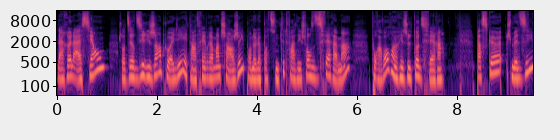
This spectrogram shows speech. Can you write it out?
la relation je veux dire, dirigeant-employé est en train vraiment de changer, puis on a l'opportunité de faire des choses différemment pour avoir un résultat différent. Parce que je me dis,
